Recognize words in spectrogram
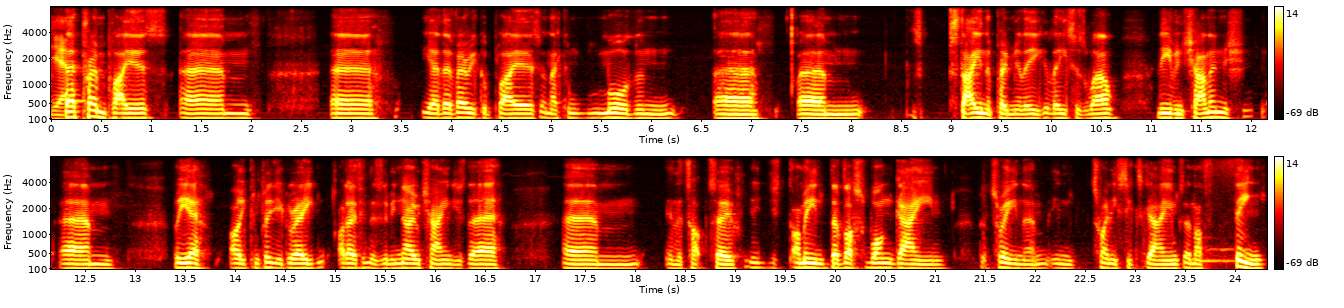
Yeah. They're prem players. Um, uh, yeah, they're very good players, and they can more than uh, um, stay in the Premier League at least as well, and even challenge. Um, but yeah, I completely agree. I don't think there's going to be no changes there um, in the top two. Just, I mean, they've lost one game between them in 26 games, and I think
